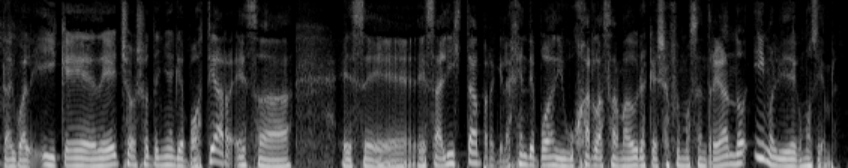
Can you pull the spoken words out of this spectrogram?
tal cual. Y que de hecho yo tenía que postear esa, ese, esa lista para que la gente pueda dibujar las armaduras que ya fuimos entregando y me olvidé como siempre.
